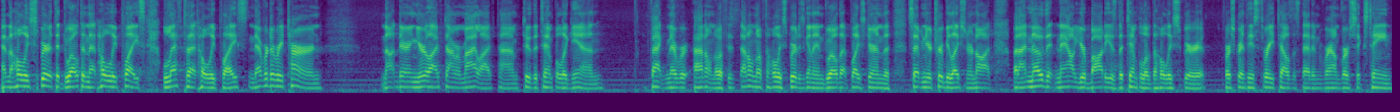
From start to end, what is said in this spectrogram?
and the Holy Spirit that dwelt in that holy place left that holy place, never to return not during your lifetime or my lifetime, to the temple again. In fact, never. I don't know if it's, I don't know if the Holy Spirit is going to indwell that place during the seven-year tribulation or not. But I know that now your body is the temple of the Holy Spirit. 1 Corinthians 3 tells us that in around verse 16.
